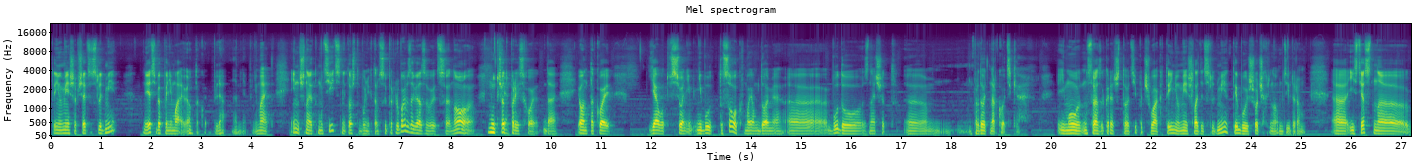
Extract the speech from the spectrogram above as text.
ты не умеешь общаться с людьми, но я тебя понимаю. И он такой, бля, она меня понимает. И начинает мутить, не то чтобы у них там супер любовь завязывается, но что-то происходит, да. И он такой, я вот все, не, не буду тусовок в моем доме, э, буду, значит, эм, продавать наркотики. Ему ну, сразу говорят, что, типа, чувак, ты не умеешь ладить с людьми, ты будешь очень хреновым дилером. Э, естественно,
